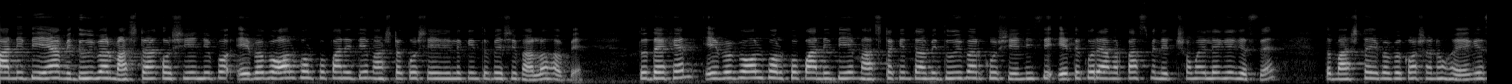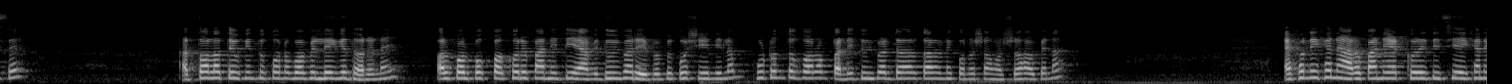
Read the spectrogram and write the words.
পানি দিয়ে আমি দুইবার মাছটা কষিয়ে নিব। এইভাবে অল্প অল্প পানি দিয়ে মাছটা কষিয়ে নিলে কিন্তু বেশি ভালো হবে। তো দেখেন, এইভাবে অল্প অল্প পানি দিয়ে মাছটা কিন্তু আমি দুইবার কষিয়ে নিছি। এতে করে আমার পাঁচ মিনিট সময় লেগে গেছে। তো মাছটা এইভাবে কষানো হয়ে গেছে। আর তলাতেও কিন্তু কোনোভাবে লেগে ধরে নাই। অল্প অল্প করে পানি দিয়ে আমি দুইবার এইভাবে কষিয়ে নিলাম। ফুটন্ত গরম পানি দুইবার দেওয়ার কারণে কোনো সমস্যা হবে না। এখন এখানে আরও পানি অ্যাড করে দিচ্ছি। এখানে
